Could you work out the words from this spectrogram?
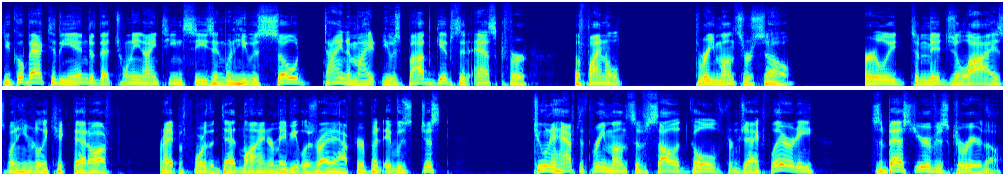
you go back to the end of that 2019 season when he was so dynamite. He was Bob Gibson esque for the final three months or so. Early to mid July is when he really kicked that off right before the deadline, or maybe it was right after. But it was just Two and a half to three months of solid gold from Jack Flaherty. It's the best year of his career, though.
